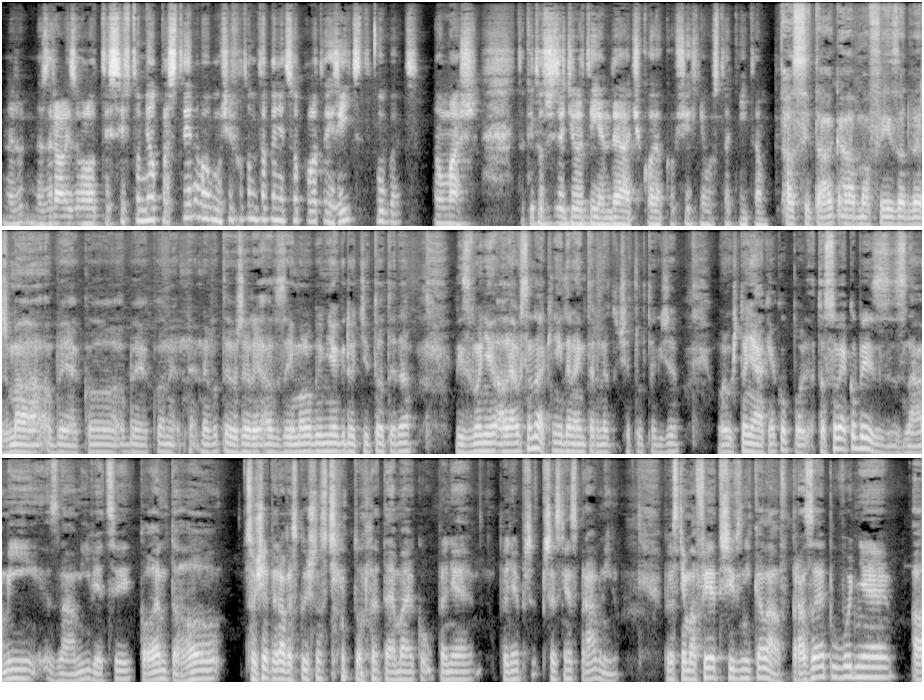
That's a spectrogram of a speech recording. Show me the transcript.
ne, nezrealizovalo. Ty jsi v tom měl prsty, nebo můžeš o tom takhle něco po letech říct vůbec? No máš taky to 30 letý NDAčko, jako všichni ostatní tam. Asi tak a mafii za dveřma, aby jako, aby jako ne, ne, neotevřeli a zajímalo by mě, kdo ti to teda vyzvonil, ale já už jsem to taky někde na internetu četl, takže už to nějak jako, to jsou jakoby známý, známý věci kolem toho, což je teda ve skutečnosti tohle téma jako úplně, úplně přesně správný. Prostě Mafie 3 vznikala v Praze původně a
